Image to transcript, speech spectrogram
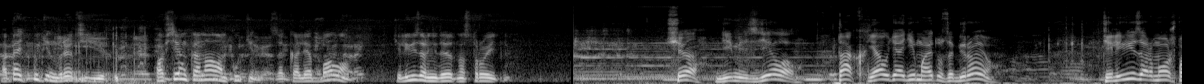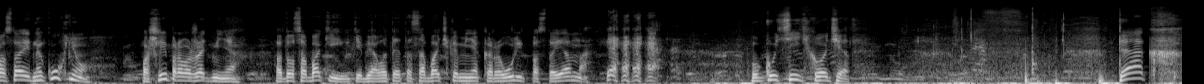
Опять Путин врет сидит. По всем каналам Путин заколебал он. Телевизор не дает настроить. Все, Диме сделал. Так, я у тебя, Дима, эту забираю. Телевизор можешь поставить на кухню. Пошли провожать меня. А то собаки у тебя, вот эта собачка меня караулит постоянно. Укусить хочет. Так,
